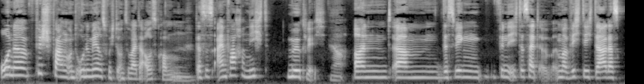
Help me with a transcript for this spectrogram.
ohne Fischfang und ohne Meeresfrüchte und so weiter auskommen? Das ist einfach nicht möglich. Ja. Und ähm, deswegen finde ich das halt immer wichtig, da das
